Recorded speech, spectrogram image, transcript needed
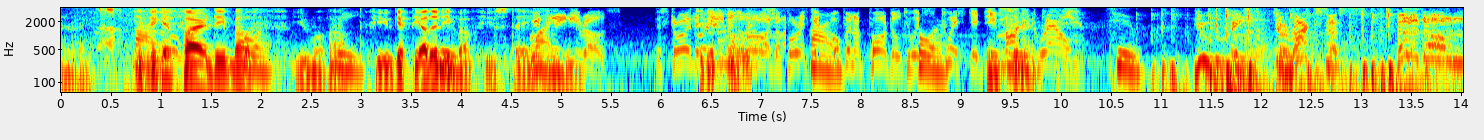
Alright. If you get fire debuff, four, you move three, out. If you get the other two, debuff, you stay. Quickly, heroes! Destroy the To get demon both. lord before it can open a portal to four, its twisted Instant demonic realm! two, You face Jaraxxus, Eredar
